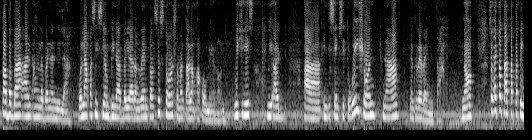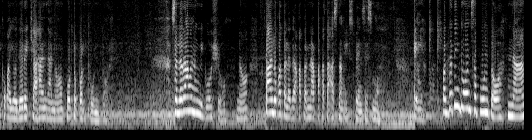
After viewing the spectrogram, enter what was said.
pababaan ang labanan nila? Wala kasi siyang binabayarang rental sa store samantalang ako meron. Which is, we are uh, in the same situation na nagre-renta. No? So, ito tatapatin ko kayo, diretsahan, ano, punto por punto. Sa larangan ng negosyo, no, talo ka talaga kapag napakataas ng expenses mo. Okay. Pagdating doon sa punto na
